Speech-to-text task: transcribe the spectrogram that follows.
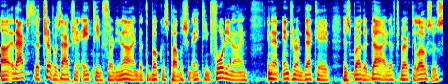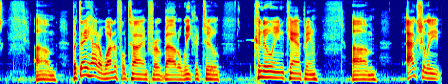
Uh, it actually, the trip was actually in 1839, but the book was published in 1849. In that interim decade, his brother died of tuberculosis. Um, but they had a wonderful time for about a week or two, canoeing, camping. Um, actually,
